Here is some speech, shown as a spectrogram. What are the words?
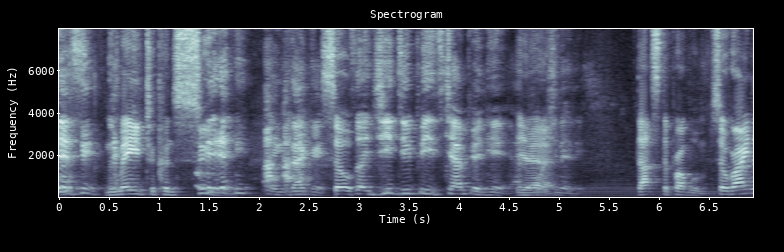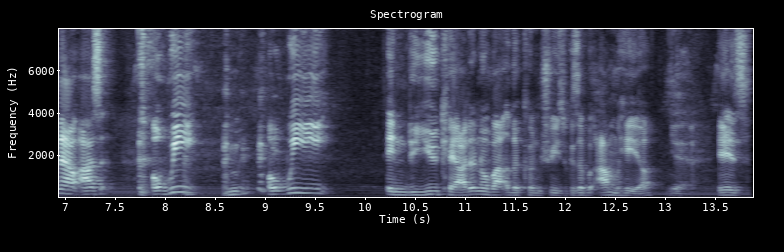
is made to consume. exactly. So- so GDP is champion here, Yeah. unfortunately. That's the problem. So right now, as are we, are we in the UK? I don't know about other countries because I'm here. Yeah. Is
